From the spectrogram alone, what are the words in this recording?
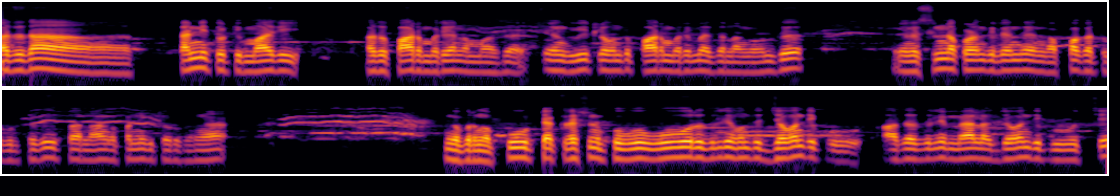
அதுதான் தண்ணி தொட்டி மாதிரி அது பாரம்பரியம். நம்ம எங்கள் வீட்டில் வந்து பாரம்பரியமாக இதை நாங்கள் வந்து எங்கள் சின்ன குழந்தையிலேருந்து எங்கள் அப்பா கற்றுக் கொடுத்தது. இப்போ நாங்கள் பண்ணிக்கிட்டு இருக்கோங்க. இங்கே பாருங்க பூ டெக்கரேஷன் பூ ஒவ்வொரு இதுலேயும் வந்து ஜெவந்தி பூ அது இதுலேயும் மேலே ஜெவந்தி பூ வச்சு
